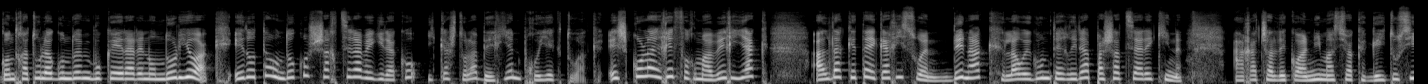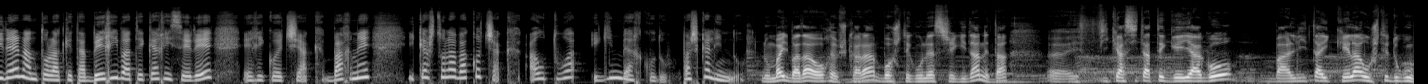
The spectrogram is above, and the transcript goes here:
Kontratu lagunduen bukaeraren ondorioak, edota ondoko sartzera begirako ikastola berrien proiektuak. Eskola erreforma berriak aldaketa ekarri zuen, denak lau egun terdira pasatzearekin. Arratxaldeko animazioak gehitu ziren, antolaketa berri bat ekarri zere, erriko etxeak barne, ikastola eskola bakotsak autua egin beharko du. Paskalindu. Nunbait bada hor Euskara, bost egunez segidan eta uh, efikazitate gehiago balitaikela uste dugu.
